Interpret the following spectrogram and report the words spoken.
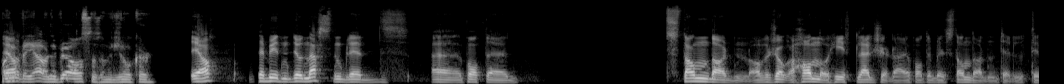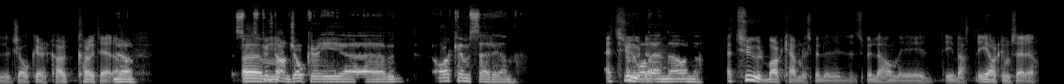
Han Ja. gjør det jævlig bra også som joker. Ja, det, blir, det er jo nesten blitt uh, på en måte standarden av Joker. Han og Heath Ledger har er jo på en måte blitt standarden til, til Joker-karakterer. Ja. Um, Spilte han joker i uh, Arkham-serien? Jeg tror det det. en? Jeg tror Mark Hamill spiller, spiller han i, i, i Arkham-serien.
